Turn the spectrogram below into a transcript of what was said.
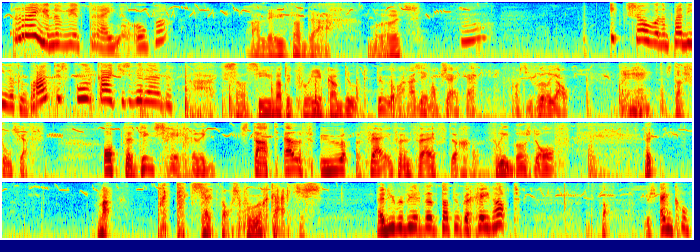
Rijden er weer treinen, opa? Alleen vandaag, Moritz. Hm? Ik zou wel een paar nieuwe gebruikte spoorkaartjes willen hebben. Ah, ik zal zien wat ik voor je kan doen. Doe jongen, ga eens even opzij. Hè. Was die voor jou. Stationschef. Op de dienstregeling staat 11 uur 55 Frieborsdorf. Het... Maar, maar dat zijn nog spoorkaartjes. En u beweert dat, dat u er geen had. Nou, dus enkel,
